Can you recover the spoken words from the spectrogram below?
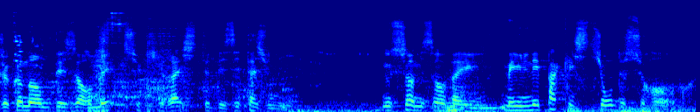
Je commande désormais ce qui reste des États-Unis. Nous sommes envahis, mais il n'est pas question de se rendre.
